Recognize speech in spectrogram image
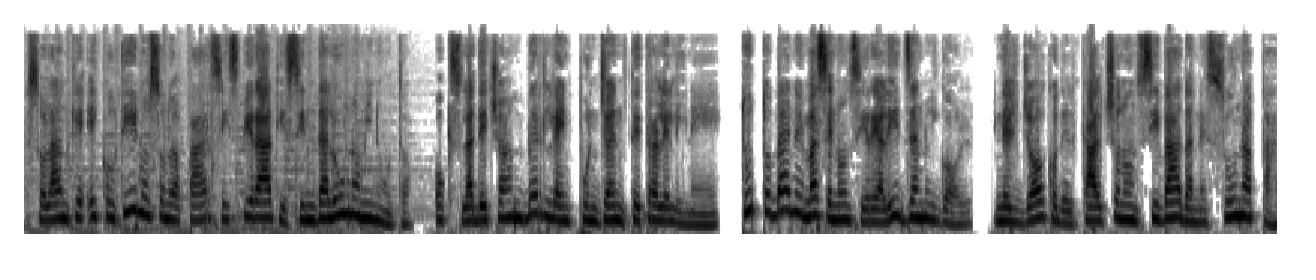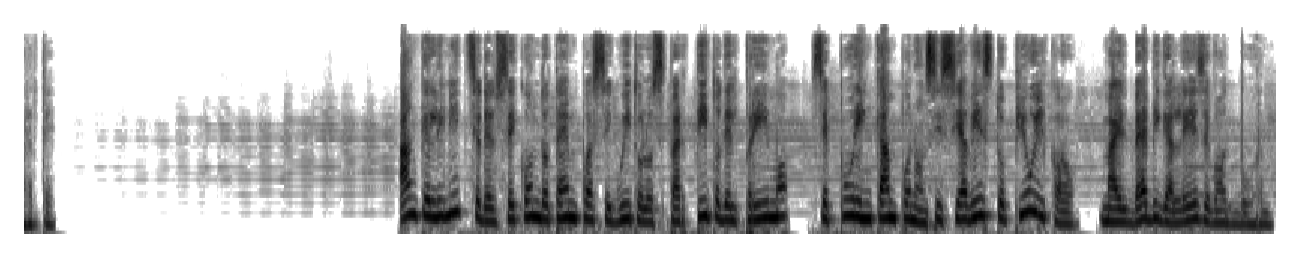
Solanke e Coutinho sono apparsi ispirati sin dall'uno minuto, Oxlade Chamberlain pungente tra le linee, tutto bene ma se non si realizzano i gol, nel gioco del calcio non si va da nessuna parte. Anche l'inizio del secondo tempo ha seguito lo spartito del primo, seppur in campo non si sia visto più il co, ma il baby gallese Woodburn.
